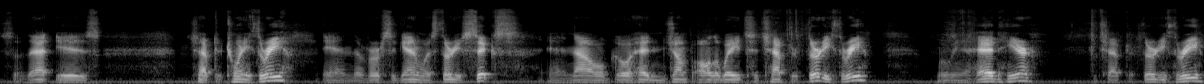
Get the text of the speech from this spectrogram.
So that is chapter 23, and the verse again was 36. And now we'll go ahead and jump all the way to chapter 33. Moving ahead here chapter 33.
